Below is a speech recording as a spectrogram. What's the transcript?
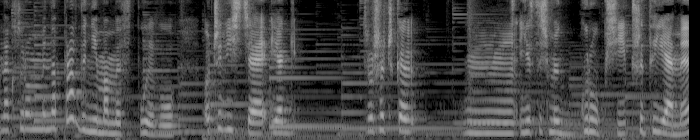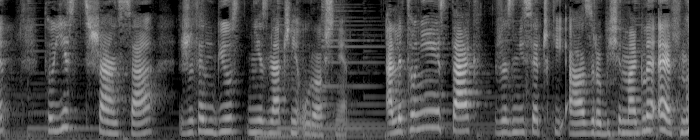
na którą my naprawdę nie mamy wpływu. Oczywiście, jak troszeczkę mm, jesteśmy grubsi, przytyjemy, to jest szansa, że ten biust nieznacznie urośnie. Ale to nie jest tak, że z miseczki A zrobi się nagle F. No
